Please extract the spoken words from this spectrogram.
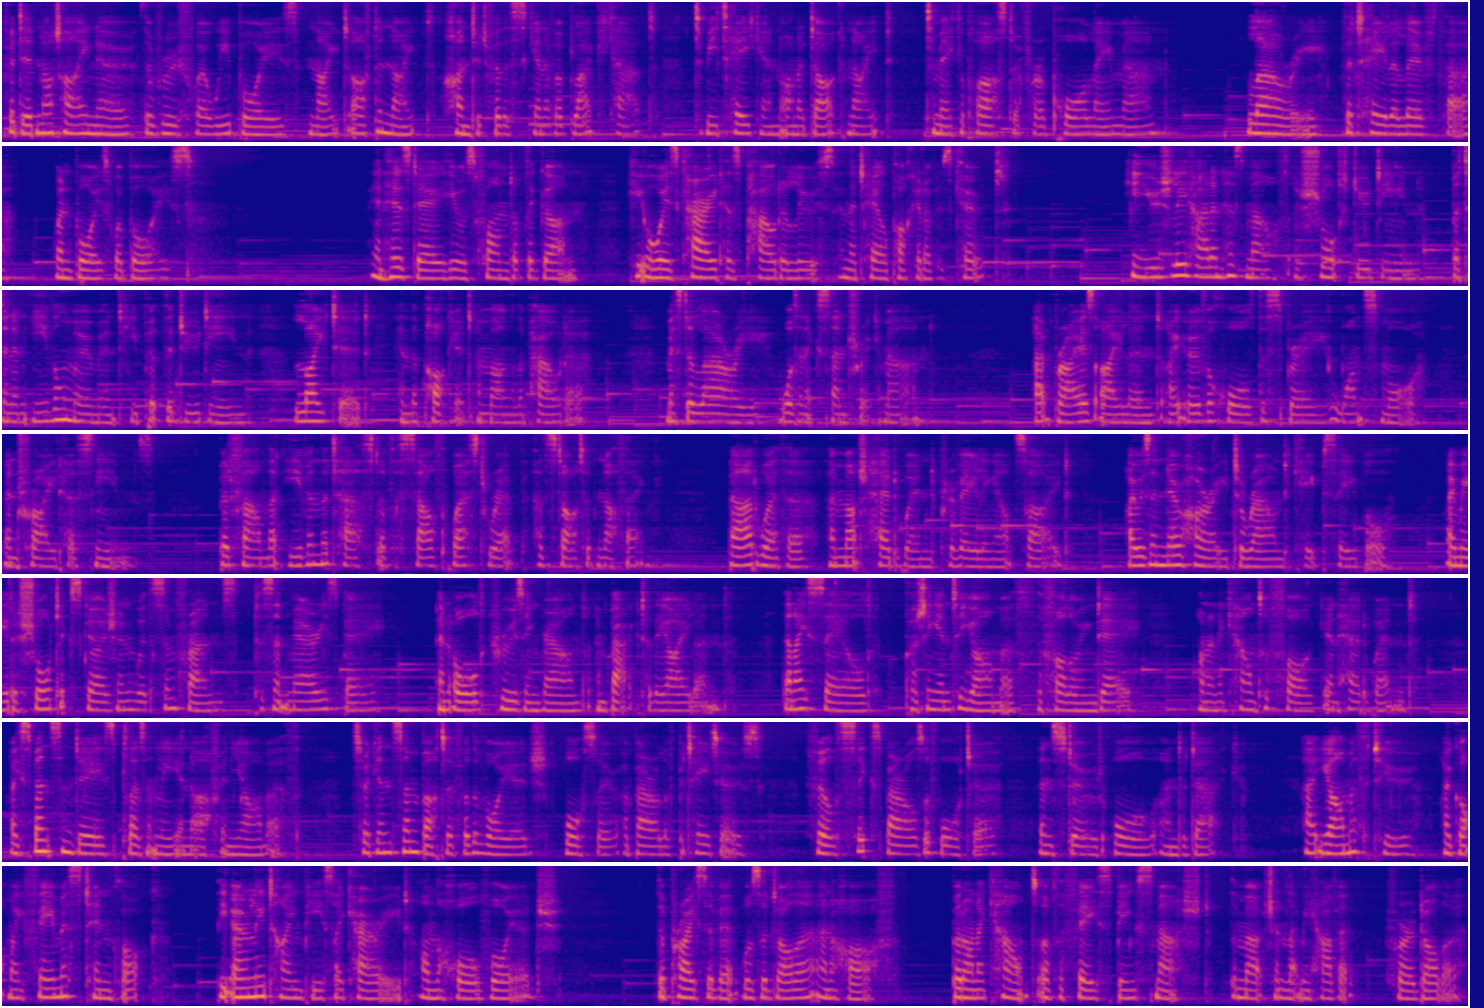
For did not I know the roof where we boys, night after night, hunted for the skin of a black cat to be taken on a dark night to make a plaster for a poor lame man? Lowry, the tailor, lived there when boys were boys. In his day, he was fond of the gun. He always carried his powder loose in the tail pocket of his coat. He usually had in his mouth a short dudeen, but in an evil moment he put the dudeen, lighted, in the pocket among the powder. Mr. Lowry was an eccentric man. At Brier's Island, I overhauled the spray once more and tried her seams, but found that even the test of the southwest rip had started nothing. Bad weather and much headwind prevailing outside. I was in no hurry to round Cape Sable. I made a short excursion with some friends to St. Mary's Bay, an old cruising ground, and back to the island. Then I sailed, putting into Yarmouth the following day on an account of fog and headwind. I spent some days pleasantly enough in Yarmouth, took in some butter for the voyage, also a barrel of potatoes, filled six barrels of water, and stowed all under deck. At Yarmouth, too, I got my famous tin clock, the only timepiece I carried on the whole voyage. The price of it was a dollar and a half, but on account of the face being smashed, the merchant let me have it for a dollar.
